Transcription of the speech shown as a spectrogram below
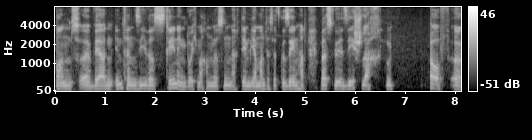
und äh, werden intensives Training durchmachen müssen, nachdem Diamantes jetzt gesehen hat, was für Seeschlachten auf äh,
